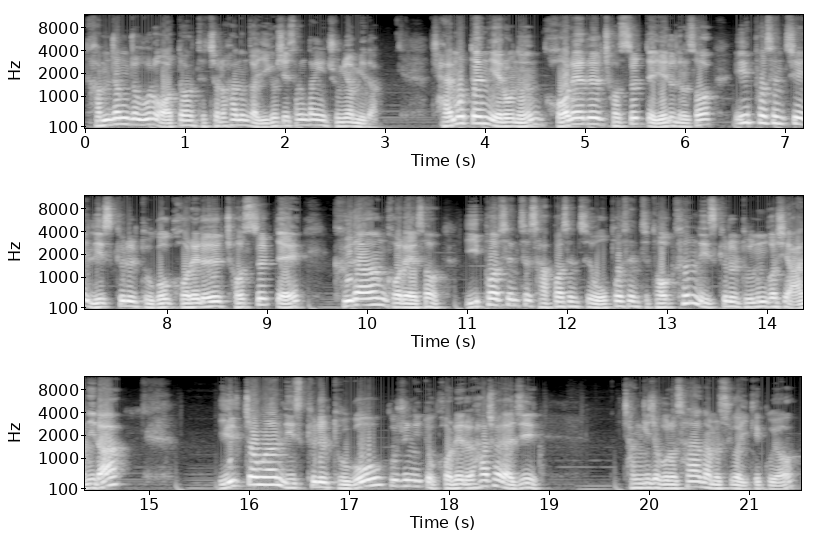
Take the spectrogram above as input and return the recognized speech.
감정적으로 어떠한 대처를 하는가 이것이 상당히 중요합니다. 잘못된 예로는 거래를 졌을 때 예를 들어서 1%의 리스크를 두고 거래를 졌을 때 그 다음 거래에서 2%, 4%, 5%더 큰 리스크를 두는 것이 아니라 일정한 리스크를 두고 꾸준히 또 거래를 하셔야지 장기적으로 살아남을 수가 있겠고요.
